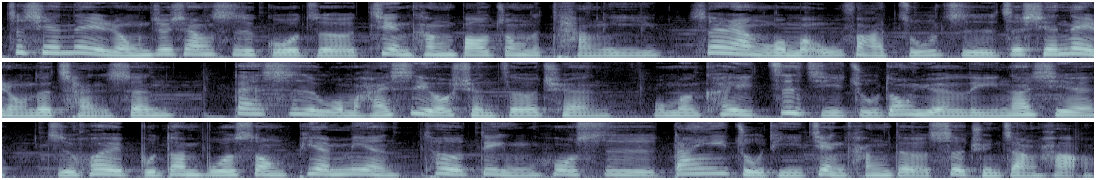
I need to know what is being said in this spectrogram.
这些内容就像是裹着健康包装的糖衣，虽然我们无法阻止这些内容的产生。但是我们还是有选择权，我们可以自己主动远离那些只会不断播送片面、特定或是单一主题健康的社群账号。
